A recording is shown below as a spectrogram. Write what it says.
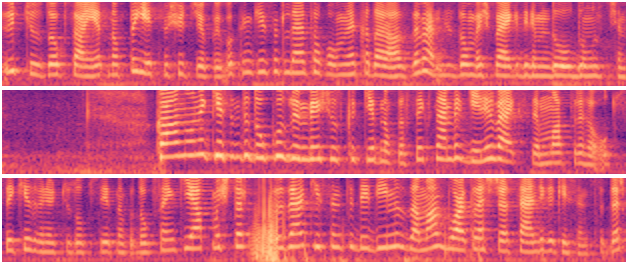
397.73 yapıyor. Bakın kesintiler toplamı ne kadar az değil mi? %15 vergi diliminde olduğumuz için. Kanuni kesinti 9547.81 gelir vergisi matrahı 38.337.92 yapmıştır. Özel kesinti dediğimiz zaman bu arkadaşlar sendika kesintisidir.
